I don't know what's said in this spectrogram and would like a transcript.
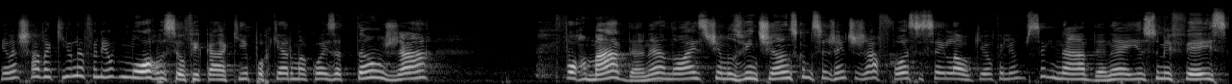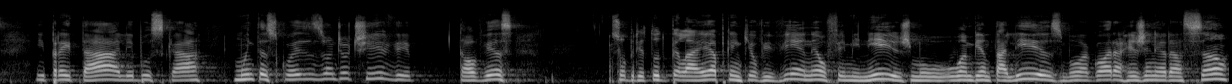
eu achava aquilo, eu falei, eu morro se eu ficar aqui, porque era uma coisa tão já formada, né? Nós tínhamos 20 anos como se a gente já fosse sei lá o quê. Eu falei, eu não sei nada, né? Isso me fez ir para Itália buscar muitas coisas onde eu tive, talvez, sobretudo pela época em que eu vivia, né, o feminismo, o ambientalismo, agora a regeneração,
